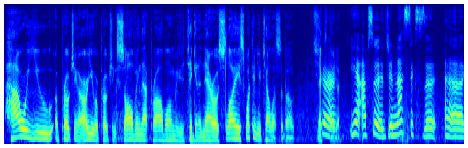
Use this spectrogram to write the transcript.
How are you approaching, or are you approaching solving that problem? Are you taking a narrow slice? What can you tell us about Sure. Next data. Yeah, absolutely. Gymnastics is a uh,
